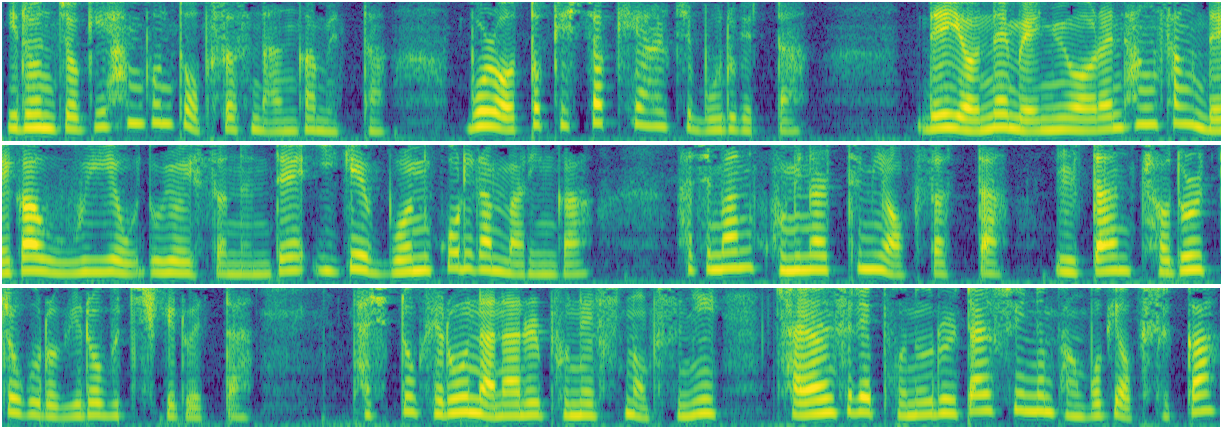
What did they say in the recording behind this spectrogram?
이런 적이 한 번도 없어서 난감했다. 뭘 어떻게 시작해야 할지 모르겠다. 내 연애 매뉴얼엔 항상 내가 우위에 놓여 있었는데 이게 뭔 꼴이란 말인가. 하지만 고민할 틈이 없었다. 일단 저돌적으로 밀어붙이기로 했다. 다시 또 괴로운 나날을 보낼 순 없으니 자연스레 번호를 딸 수 있는 방법이 없을까?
